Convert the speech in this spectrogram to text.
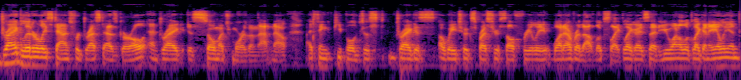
drag literally stands for dressed as girl and drag is so much more than that now. I think people just drag is a way to express yourself freely whatever that looks like. Like i said you want to look like an alien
